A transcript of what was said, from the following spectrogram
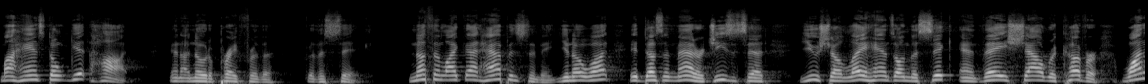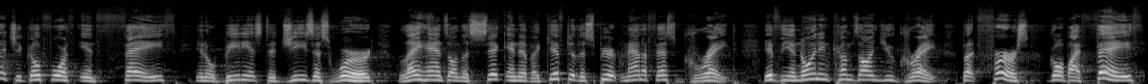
My hands don't get hot, and I know to pray for the, for the sick. Nothing like that happens to me. You know what? It doesn't matter. Jesus said, You shall lay hands on the sick and they shall recover. Why don't you go forth in faith, in obedience to Jesus' word, lay hands on the sick, and if a gift of the Spirit manifests, great. If the anointing comes on you, great. But first, go by faith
